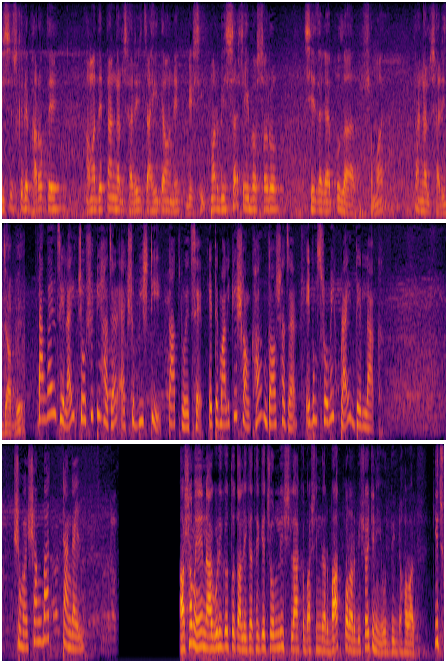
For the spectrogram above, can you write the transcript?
বিশেষ করে ভারতে আমাদের টাঙ্গাল শাড়ির চাহিদা অনেক বেশি। আমার বিশ্বাস এই বছরও সেই জায়গায় পূজার সময় টাঙ্গাল শাড়ি যাবে। টাঙ্গাইল জেলায় চৌষট্টি হাজার একশো বিশটি তাঁত রয়েছে। এতে মালিকের সংখ্যা দশ হাজার এবং শ্রমিক প্রায় দেড় লাখ। সময় সংবাদ টাঙ্গাইল। আসামে নাগরিকত্ব তালিকা থেকে চল্লিশ লাখ বাসিন্দার বাদ পড়ার বিষয়টি নিয়ে উদ্বিগ্ন হওয়ার কিছু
